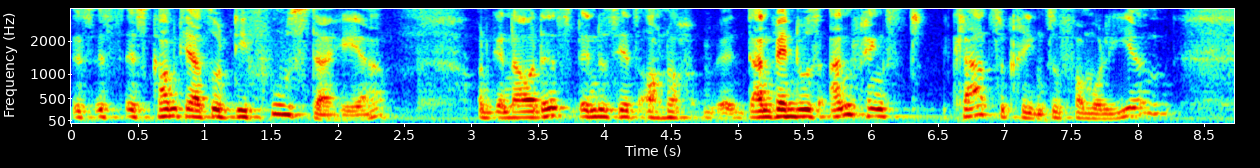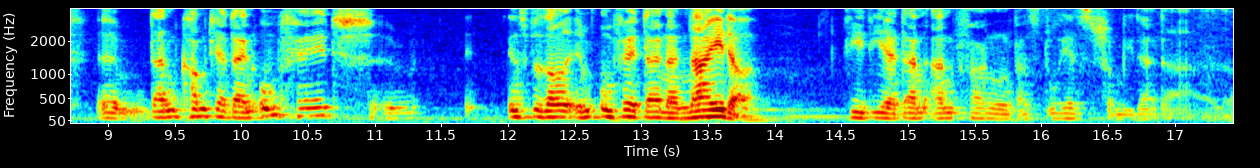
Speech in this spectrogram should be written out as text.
es, ist, es kommt ja so diffus daher. Und genau das, wenn du es jetzt auch noch, dann, wenn du es anfängst klar zu kriegen, zu formulieren, dann kommt ja dein Umfeld, äh, insbesondere im Umfeld deiner Neider, die dir dann anfangen, was du jetzt schon wieder da also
